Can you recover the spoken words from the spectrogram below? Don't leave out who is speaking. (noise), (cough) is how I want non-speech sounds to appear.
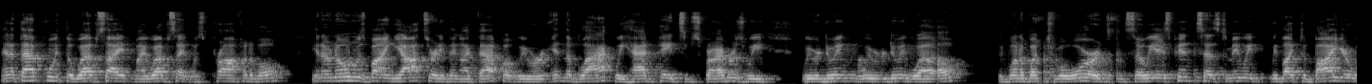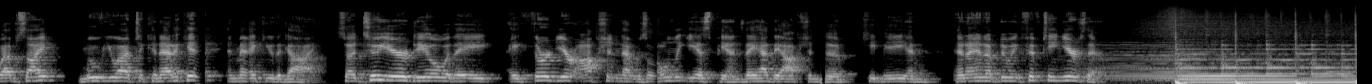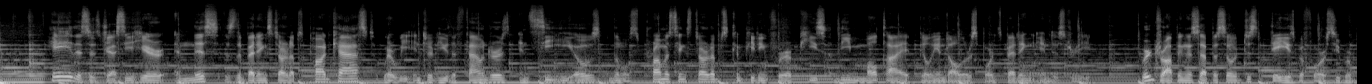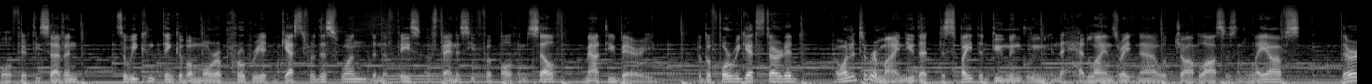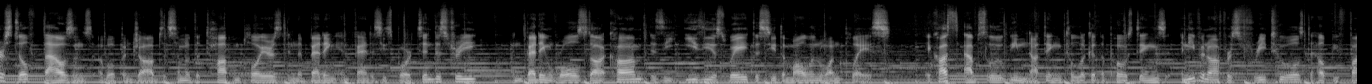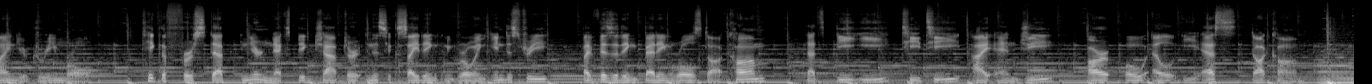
Speaker 1: And at that point, the website, my website was profitable. You know, no one was buying yachts or anything like that, but we were in the black. We had paid subscribers. We we were doing we were doing well. We'd won a bunch of awards. And so ESPN says to me, we'd, we'd like to buy your website, move you out to Connecticut, and make you the guy. So a two year deal with a, a third year option that was only ESPN's. They had the option to keep me, and, and I ended up doing 15 years there.
Speaker 2: Hey, this is Jesse here, and this is the Betting Startups Podcast, where we interview the founders and CEOs of the most promising startups competing for a piece of the multi billion dollar sports betting industry. We're dropping this episode just days before Super Bowl 57, so we couldn't think of a more appropriate guest for this one than the face of fantasy football himself, Matthew Berry. But before we get started, I wanted to remind you that despite the doom and gloom in the headlines right now with job losses and layoffs, there are still thousands of open jobs at some of the top employers in the betting and fantasy sports industry, and bettingroles.com is the easiest way to see them all in one place. It costs absolutely nothing to look at the postings and even offers free tools to help you find your dream role. Take the first step in your next big chapter in this exciting and growing industry by visiting bettingroles.com. That's B E T T I N G R O L E S.com.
